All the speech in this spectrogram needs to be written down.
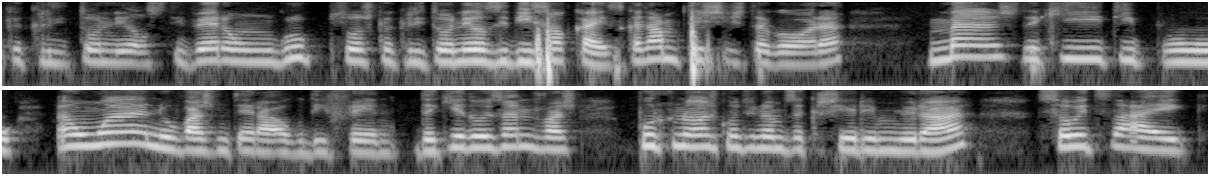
que acreditou neles, tiveram um grupo de pessoas que acreditou neles e disse, ok, se calhar meteste isto agora, mas daqui, tipo, a um ano vais meter algo diferente, daqui a dois anos vais, porque nós continuamos a crescer e melhorar. So, it's like,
